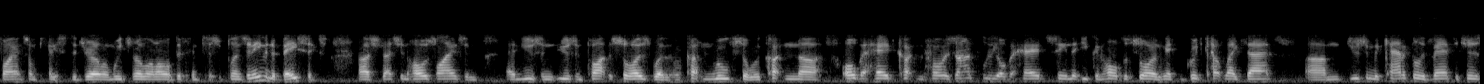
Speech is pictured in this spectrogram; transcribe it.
find some place to drill, and we drill on all different disciplines and even the basics, uh, stretching hose lines and, and using using partner saws, whether we're cutting roofs or we're cutting uh, overhead, cutting horizontally overhead, seeing that you can hold the saw and make a good cut like that. Um, using mechanical advantages,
